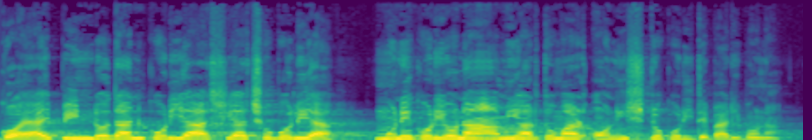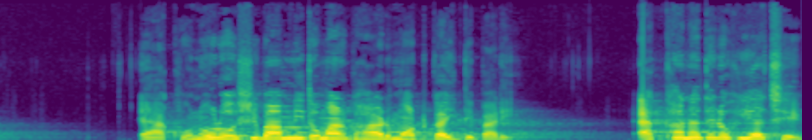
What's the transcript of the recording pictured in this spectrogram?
গয়ায় পিণ্ডদান করিয়া আসিয়াছ বলিয়া মনে করিও না আমি আর তোমার অনিষ্ট করিতে পারিব না। এখনও রশিবামনি তোমার ঘাড় মটকাইতে পারে। একখানাতে রহিয়াছে,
